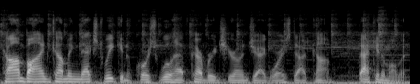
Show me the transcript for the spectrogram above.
combine coming next week, and of course, we'll have coverage here on Jaguars.com. Back in a moment.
